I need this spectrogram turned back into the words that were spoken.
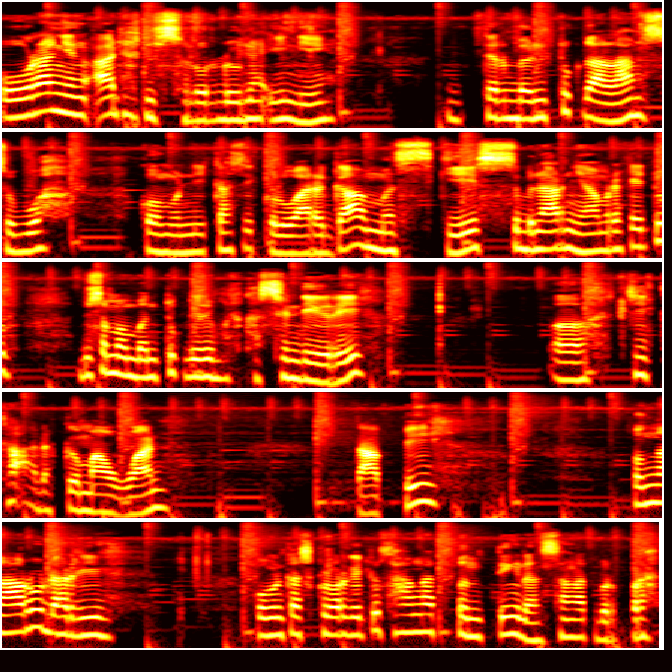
orang yang ada di seluruh dunia ini terbentuk dalam sebuah komunikasi keluarga meski sebenarnya mereka itu bisa membentuk diri mereka sendiri. Uh, jika ada kemauan tapi pengaruh dari komunikasi keluarga itu sangat penting dan sangat berperan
